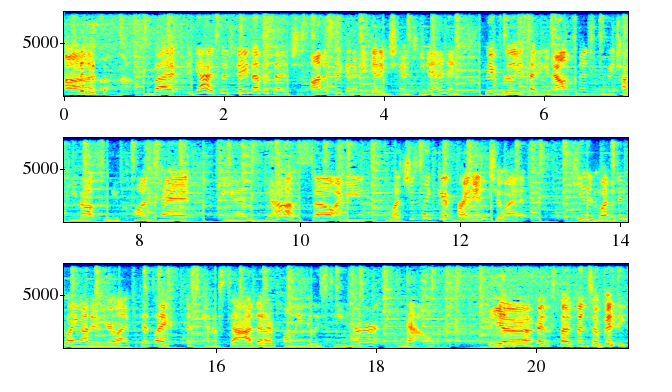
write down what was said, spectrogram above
Um, but yeah, so today's episode is just honestly going to be getting to know Keenan, and we have really exciting announcements. We're going to be talking about some new content, and yeah, so I mean, let's just like get right into it. Keenan, what's been going on in your life? Because like it's kind of sad that I've only really seen her now. yeah. because I've been so busy.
